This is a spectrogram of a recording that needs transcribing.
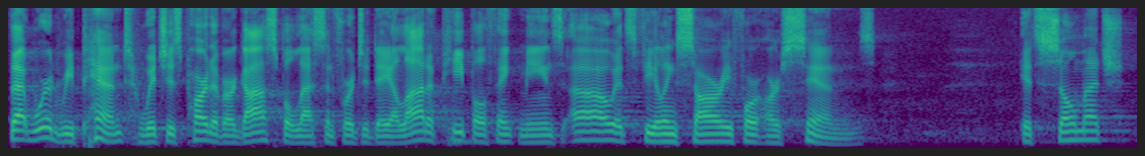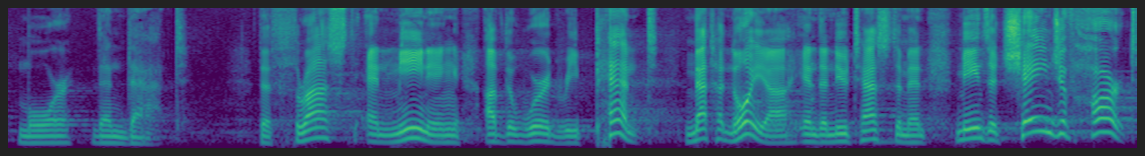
That word repent, which is part of our gospel lesson for today, a lot of people think means, oh, it's feeling sorry for our sins. It's so much more than that the thrust and meaning of the word repent, metanoia in the New Testament, means a change of heart,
